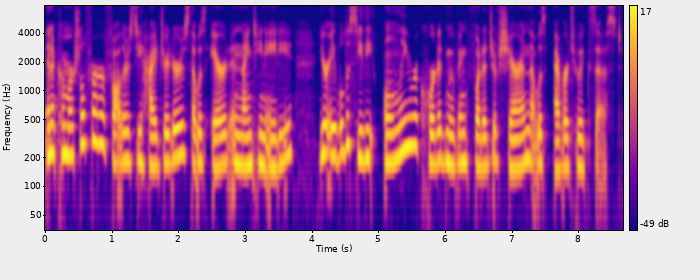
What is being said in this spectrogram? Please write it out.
In a commercial for her father's dehydrators that was aired in 1980, you're able to see the only recorded moving footage of Sharin that was ever to exist.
